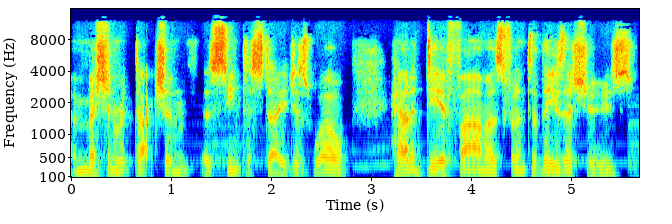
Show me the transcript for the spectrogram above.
emission reduction is centre stage as well. How do deer farmers fit into these issues?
